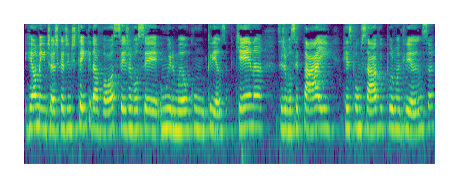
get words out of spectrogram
realmente, acho que a gente tem que dar voz, seja você um irmão com criança pequena, seja você pai responsável por uma criança.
